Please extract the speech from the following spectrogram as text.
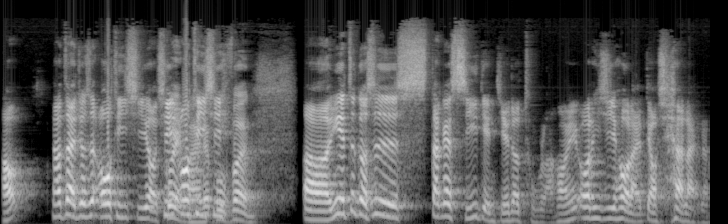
好，那再就是 OTC 哦，其实 OTC 部分。呃，因为这个是大概十一点截的图了哈，因为 OTC 后来掉下来了。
